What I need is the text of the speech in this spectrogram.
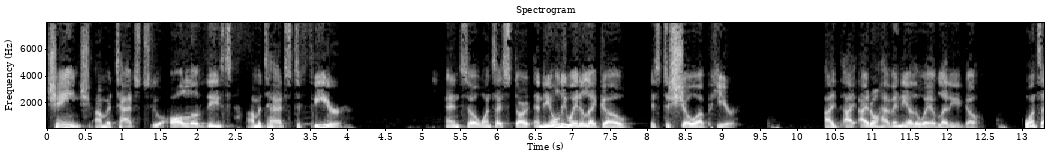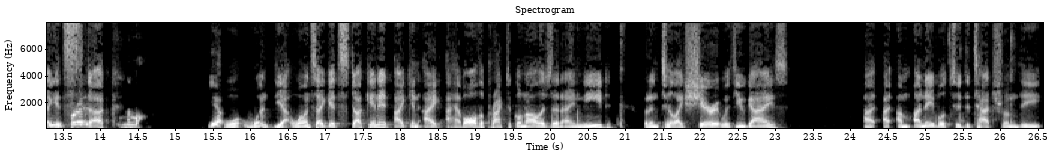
change. I'm attached to all of these. I'm attached to fear. And so once I start, and the only way to let go is to show up here. I, I, I don't have any other way of letting it go. Once I get stuck, in the moment. Yep. One, yeah. Once I get stuck in it, I can. I, I have all the practical knowledge that I need, but until I share it with you guys, I, I, I'm unable to detach from the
